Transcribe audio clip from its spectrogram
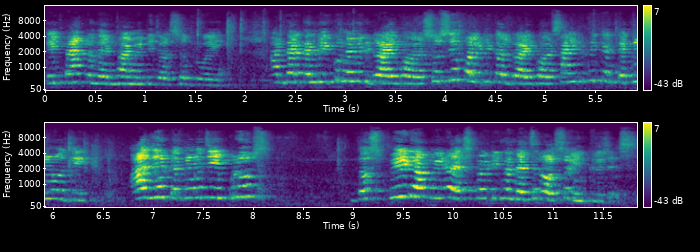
impact on the environment is also growing. And there can be economic driver, socio-political driver, scientific and technology. As your technology improves, the speed of you know, exploiting the nature also increases.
